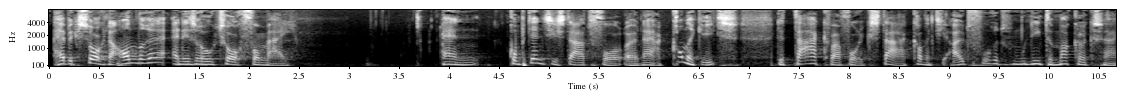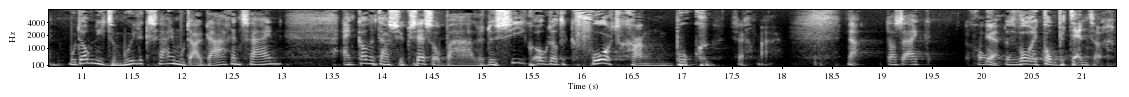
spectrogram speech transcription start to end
heb ik zorg naar anderen en is er ook zorg voor mij? En Competentie staat voor, uh, nou ja, kan ik iets? De taak waarvoor ik sta, kan ik die uitvoeren? Dus het moet niet te makkelijk zijn. Het moet ook niet te moeilijk zijn, het moet uitdagend zijn. En kan ik daar succes op behalen? Dus zie ik ook dat ik voortgang boek, zeg maar. Nou, dat is eigenlijk gewoon, ja. dus word ik competenter.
